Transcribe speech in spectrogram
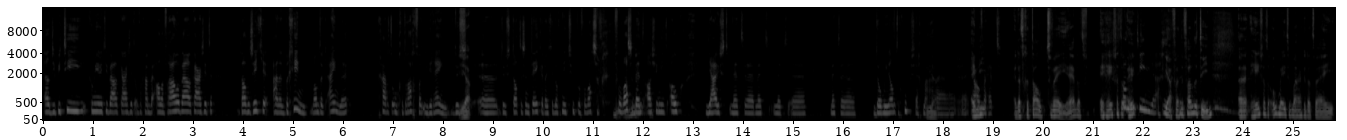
LGBT-community bij elkaar zitten, of we gaan bij alle vrouwen bij elkaar zitten, dan zit je aan het begin. Want uiteindelijk gaat het om gedrag van iedereen. Dus, Ja. eh, dus dat is een teken dat je nog niet super volwassen, volwassen bent als je niet ook juist met, eh, met, met, eh, met de dominante groep, zeg maar, Ja. En die- over hebt. En dat getal 2, hè, dat heeft dat Van ook. de tien, ja. Ja, van de, van de tien. Heeft dat ook mee te maken dat wij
